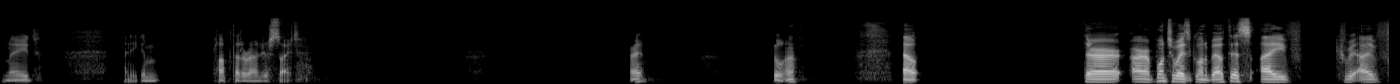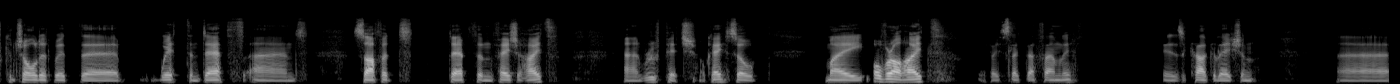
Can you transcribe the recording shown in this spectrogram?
made, and you can plop that around your site. Right? Cool, huh? Now, there are a bunch of ways of going about this. I've I've controlled it with the width and depth and soffit depth and fascia height and roof pitch. Okay, so my overall height, if I select that family, is a calculation uh,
